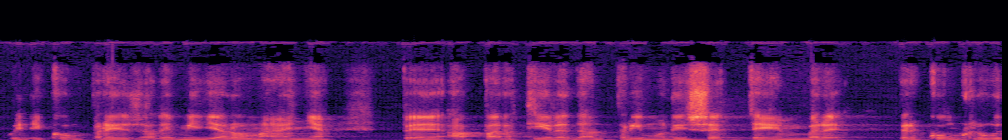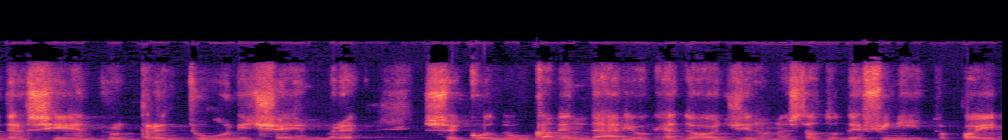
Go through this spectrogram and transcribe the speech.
quindi compresa l'Emilia Romagna, eh, a partire dal primo di settembre per concludersi entro il 31 dicembre, secondo un calendario che ad oggi non è stato definito. Poi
